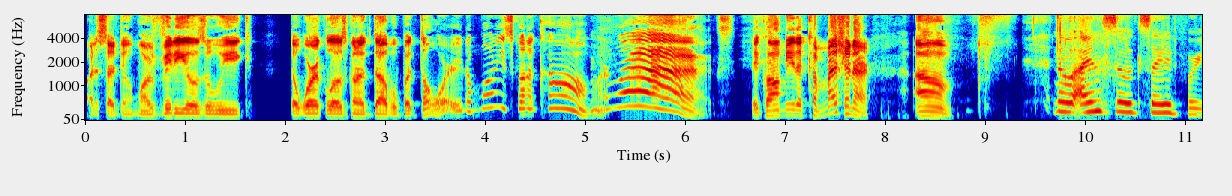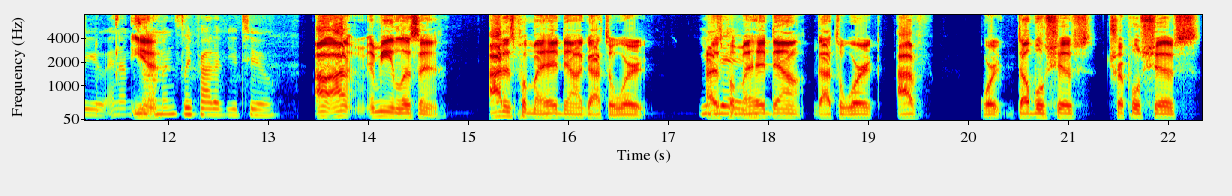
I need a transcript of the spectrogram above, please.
About to start doing more videos a week. The workload is gonna double, but don't worry, the money's gonna come. Relax. They call me the commissioner. Um, No, I'm so excited for you, and I'm Yeah. so immensely proud of you too. I, I, I mean, listen. I just put my head down. Got to work. You I just put my head down, got to work. I've worked double shifts, triple shifts.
